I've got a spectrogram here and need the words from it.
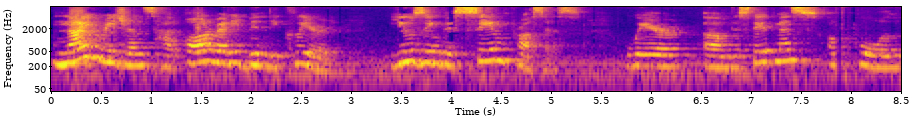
nine regions had already been declared using the same process where um, the statements of poll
